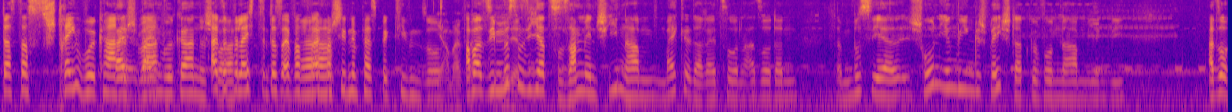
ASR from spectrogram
dass das streng vulkanisch war. vulkanisch also war. vielleicht sind das einfach zwei Ja. verschiedene Perspektiven so. Einfach Aber sie müssen sich ja zusammen entschieden haben, Michael da reinzuholen. Also dann, dann müsste ja schon irgendwie ein Gespräch stattgefunden haben irgendwie. Also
